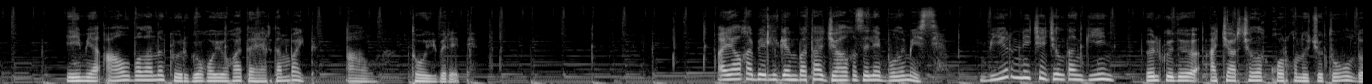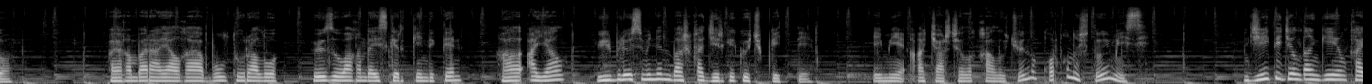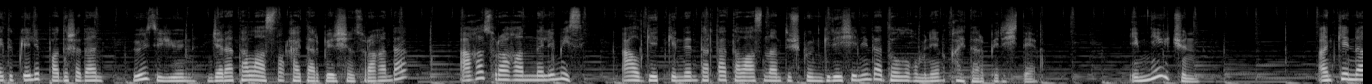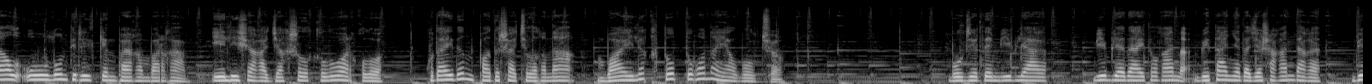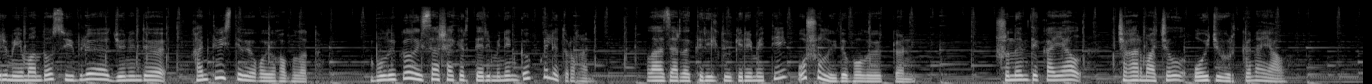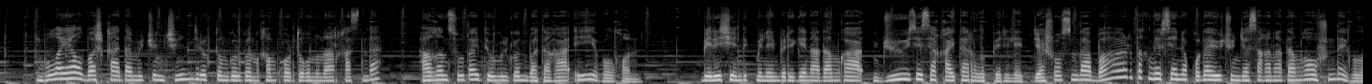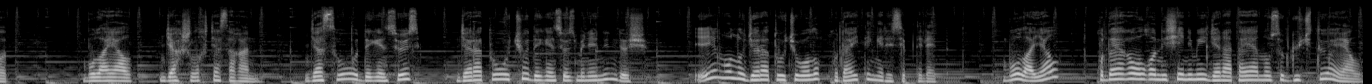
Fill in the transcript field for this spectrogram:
Эми ал баланы көргө коюуга даярданбайт ал той берет. Аялга берилген бата жалгыз эле бул эмес. Бир нече жылдан кийин өлкөдө ачарчылык коркунучу туулду пайгамбар аялга бул тууралуу өз убагында эскерткендиктен аял үй бүлөсү менен башка жерге көчүп кетти. Эми ачарчылык ал үчүн коркунучтуу эмес. Жети жылдан кийин кайтып келип падышадан өз үйүн жана талаасын кайтарып беришин сураганда ага сураганын эле эмес ал кеткенден тарта талаасынан түшкөн кирешени да толугу менен кайтарып беришти. Эмне үчүн анткени ал уулун тирилткен пайгамбарга элишага жакшылык кылуу аркылуу кудайдын падышачылыгына байлык топтогон аял болчу. Бул жерден библия библияда айтылган бетанияда жашаган дагы бир меймандос үй бүлө жөнүндө кантип эстебей коюуга болот. Бул үйгө ыйса шакирттери менен көп келе турган. Лазарды тирилтүү керемети ушул үйдө болуп өткөн. Шунемдик аял чыгармачыл ой жүгүрткөн аял бул аял башка адам үчүн чын жүрөктөн көргөн камкордугунун аркасында агын суудай төгүлгөн батага ээ болгон. Берешендик менен берген адамга жүз эсе кайтарылып берилет. Жашоосунда баардык нерсени кудай үчүн жасаган адамга ушундай болот. Бул аял жакшылык жасаган жасоо деген сөз жаратуучу деген сөз менен үндөш. Эң улуу жаратуучу болуп кудай теңир эсептелет. Бул аял кудайга болгон ишеними жана таянуусу күчтүү аял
